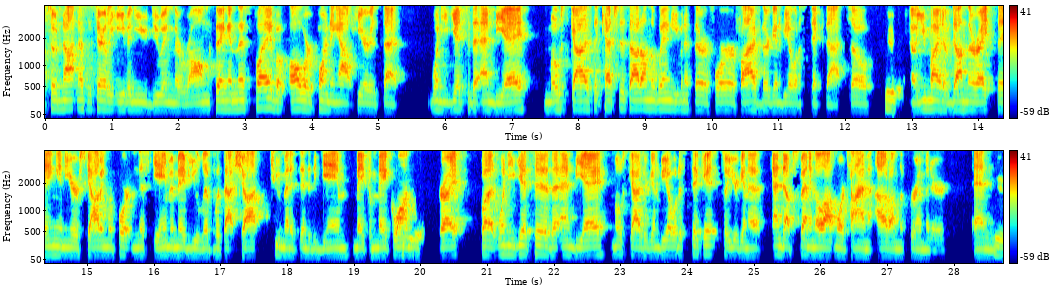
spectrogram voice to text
so not necessarily even you doing the wrong thing in this play, but all we're pointing out here is that when you get to the NBA, most guys that catch this out on the wing, even if they're a four or five, they're going to be able to stick that. So. You, know, you might have done the right thing in your scouting report in this game, and maybe you live with that shot two minutes into the game, make them make one, right? But when you get to the NBA, most guys are going to be able to stick it. So you're going to end up spending a lot more time out on the perimeter. And, yeah.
